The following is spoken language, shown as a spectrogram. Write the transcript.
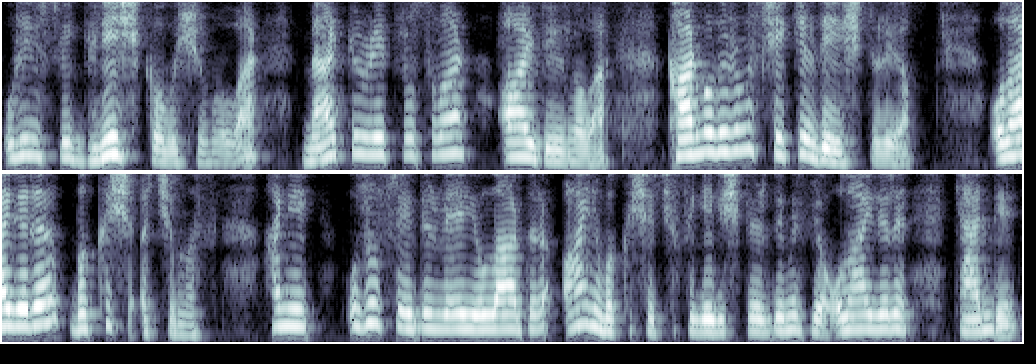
Uranüs ve Güneş kavuşumu var. Merkür retrosu var, ay düğümü var. Karmalarımız şekil değiştiriyor. Olaylara bakış açımız. Hani uzun süredir ve yıllardır aynı bakış açısı geliştirdiğimiz ve olayları kendi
